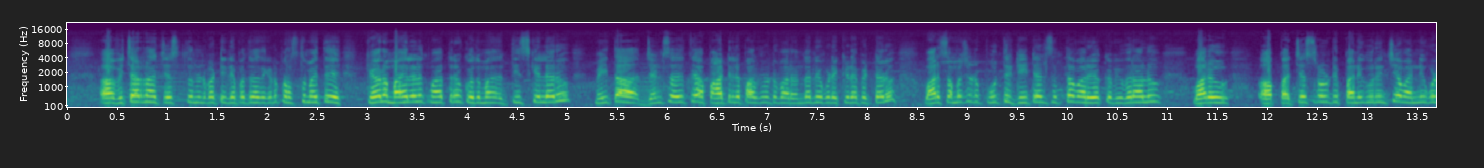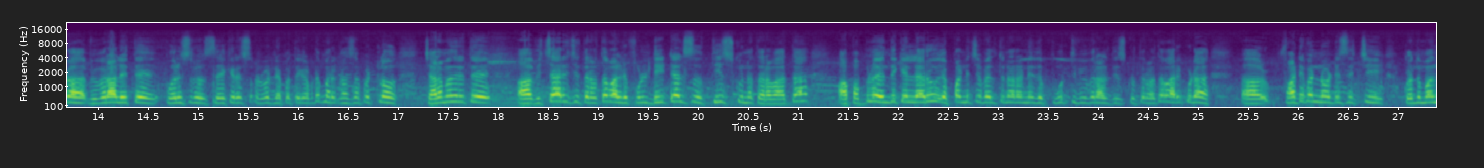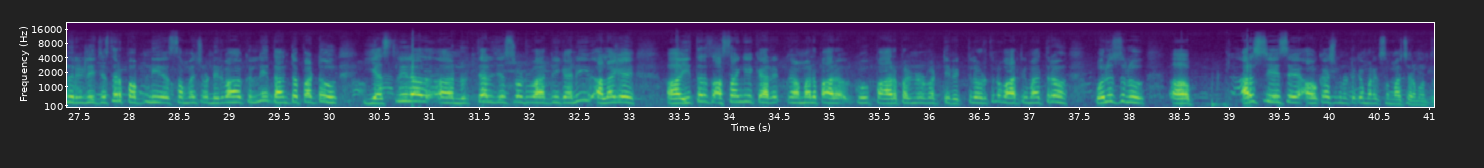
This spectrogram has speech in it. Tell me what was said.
విచారణ చేస్తున్న బట్టి నేపథ్యం ప్రస్తుతం అయితే కేవలం మహిళలకు మాత్రమే కొంతమంది తీసుకెళ్ళారు. మిగతా జెంట్స్ అయితే ఆ పార్టీలో పాల్గొన్న వారందరినీ కూడా ఇక్కడే పెట్టారు. వారికి సంబంధించిన పూర్తి డీటెయిల్స్ అంతా వారి యొక్క వివరాలు వారు చేస్తున్నటువంటి పని గురించి అవన్నీ కూడా వివరాలు అయితే పోలీసులు సేకరిస్తున్నటువంటి నేపథ్యం కాబట్టి మరి కాసేపట్లో చాలా మంది అయితే విచారించిన తర్వాత వాళ్ళు ఫుల్ డీటెయిల్స్ తీసుకున్న తర్వాత ఆ పబ్లో ఎందుకు వెళ్ళారు ఎప్పటి నుంచి వెళ్తున్నారు అనేది పూర్తి వివరాలు తీసుకున్న తర్వాత వారికి కూడా ఫార్టీ వన్ నోటీస్ ఇచ్చి కొంతమంది రిలీజ్ చేస్తారు. పబ్ని సంబంధించిన నిర్వాహకుల్ని దాంతోపాటు ఈ అశ్లీల నృత్యాలు చేస్తున్న వారిని కానీ అలాగే ఇతర అసాంఘిక కార్యక్రమాలు పారకు పాల్పడినటువంటి వ్యక్తులు ఎవరుతున్నారు వారికి మాత్రం పోలీసులు అరెస్ట్ చేసే అవకాశం ఉన్నట్టుగా మనకు సమాచారం అందుతుంది.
